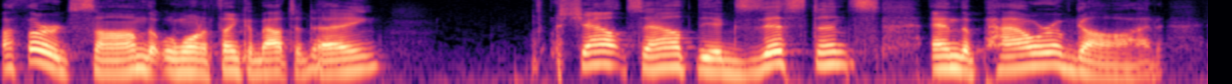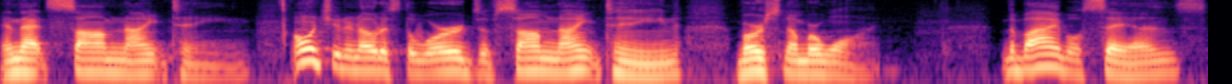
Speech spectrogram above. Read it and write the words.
A third psalm that we want to think about today shouts out the existence and the power of God, and that's Psalm 19. I want you to notice the words of Psalm 19, verse number 1. The Bible says,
